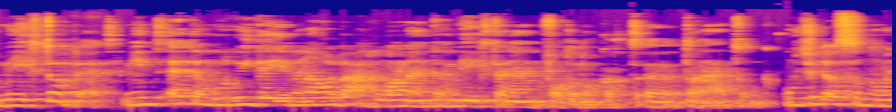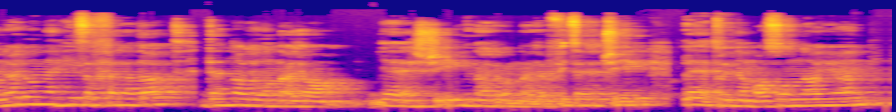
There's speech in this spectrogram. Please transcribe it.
még többet, mint Etemurú idejében, ahol bárhova mentem, végtelen fotonokat uh, találtunk. Úgyhogy azt gondolom, hogy nagyon nehéz a feladat, de nagyon nagy a nyereség, nagyon nagy a fizetség. Lehet, hogy nem azonnal jön,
